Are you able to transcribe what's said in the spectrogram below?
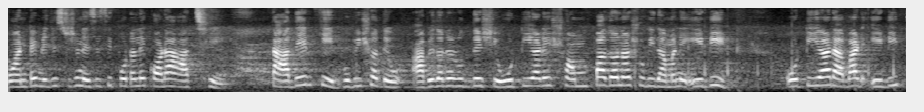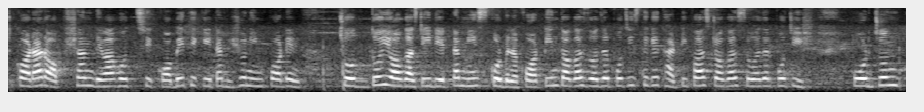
ওয়ান টাইম রেজিস্ট্রেশন এসএসসি পোর্টালে করা আছে তাদেরকে ভবিষ্যতেও আবেদনের উদ্দেশ্যে ওটিআরের সম্পাদনা সুবিধা মানে এডিট, ওটিআর আবার এডিট করার অপশান দেওয়া হচ্ছে। কবে থেকে? এটা ভীষণ ইম্পর্টেন্ট চোদ্দোই অগাস্ট, এই ডেটটা মিস করবে না। ফরটিন্থ অগাস্ট দু হাজার পঁচিশ থেকে থার্টি ফার্স্ট অগাস্ট দু হাজার পঁচিশ পর্যন্ত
